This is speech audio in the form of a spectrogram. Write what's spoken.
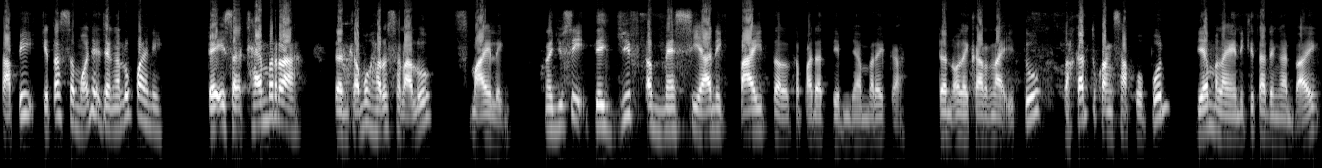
tapi kita semuanya jangan lupa nih, There is a camera dan kamu harus selalu smiling. Nah, you see, they give a messianic title kepada timnya mereka. Dan oleh karena itu, bahkan tukang sapu pun dia melayani kita dengan baik,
